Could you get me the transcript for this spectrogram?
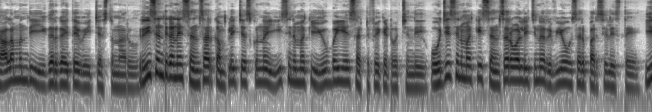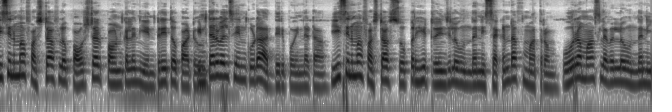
చాలా మంది ఈగర్గా అయితే వెయిట్ చేస్తున్నారు. రీసెంట్ గానే సెన్సార్ కంప్లీట్ చేసుకున్న ఈ సినిమాకి యూబైఏ సర్టిఫికేట్ వచ్చింది. ఓజీ సినిమాకి సెన్సార్ వాళ్ళు ఇచ్చిన రివ్యూ ఒకసారి పరిశీలిస్తే ఈ సినిమా ఫస్ట్ హాఫ్లో పవర్ స్టార్ పవన్ కళ్యాణ్ ఎంట్రీతో పాటు ఇంటర్వెల్ సీన్ కూడా అద్దిరిపోయిందట. ఈ సినిమా ఫస్ట్ హాఫ్ సూపర్ హిట్ రేంజ్లో ఉందని సెకండ్ హాఫ్ మాత్రం ఊర మాస్ లెవెల్లో ఉందని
